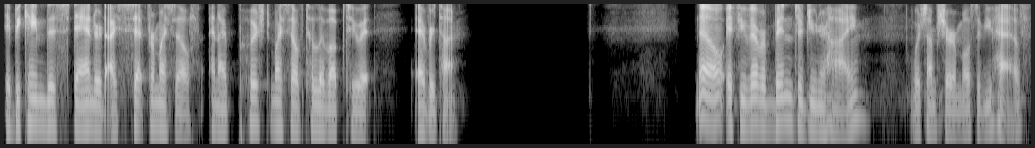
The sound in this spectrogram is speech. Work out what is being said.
It became this standard I set for myself, and I pushed myself to live up to it every time. Now, if you've ever been to junior high, which I'm sure most of you have,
